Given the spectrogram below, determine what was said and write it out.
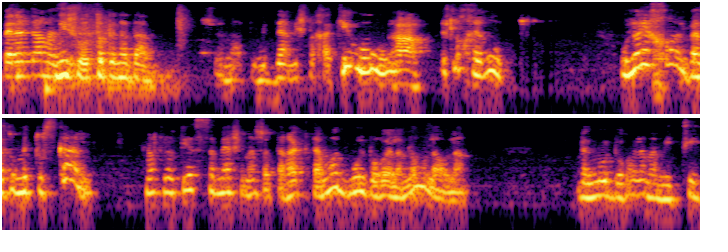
בן אדם הזה. מישהו, אותו בן אדם, שאמרתי, מבני המשפחה, כי הוא, 아. אה. יש לו חירות. הוא לא יכול, ואז הוא מתוסכל. אמרתי לו, תהיה שמח עם מה שאתה רק תעמוד מול בורא עולם, לא מול העולם, אבל מול בורא עולם אמיתי,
